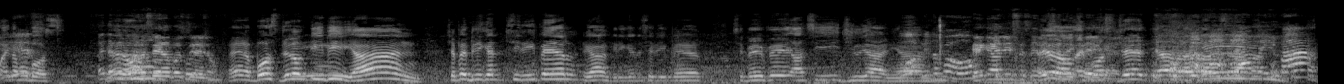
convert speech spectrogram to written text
Pakita mo, Yes. boss. Pakita Yan, mo, oh. boss. Ayan, Boss Dilon TV. Yan. Syempre, binigyan si Reaper. Yan, binigyan si Reaper. Si Bebe at si Jillian. Yan. Oh, ito pa oh. Kay Galis sa sila Ayun, oh, kay Boss Jet. Yan, maraming maraming salamat.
